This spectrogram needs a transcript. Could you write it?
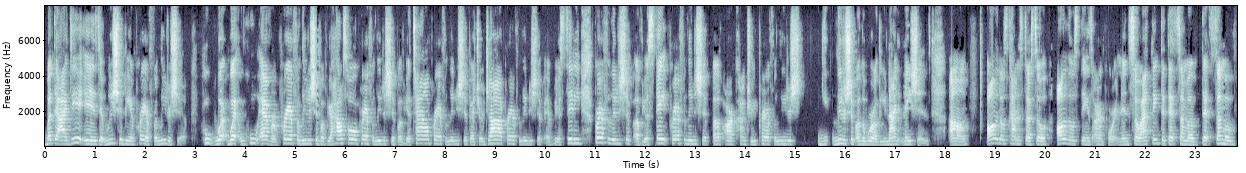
But the idea is that we should be in prayer for leadership. Who, what, what, whoever, prayer for leadership of your household, prayer for leadership of your town, prayer for leadership at your job, prayer for leadership of your city, prayer for leadership of your state, prayer for leadership of our country, prayer for leadership leadership of the world, the United Nations, um, all of those kind of stuff. So all of those things are important, and so I think that that's some of that some of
